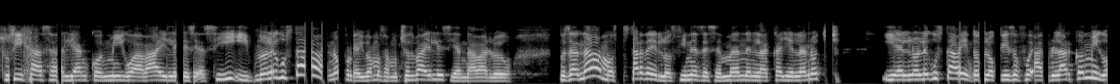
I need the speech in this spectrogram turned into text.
sus hijas salían conmigo a bailes y así y no le gustaba, ¿no? Porque íbamos a muchos bailes y andaba luego, pues andábamos tarde los fines de semana en la calle en la noche y él no le gustaba y entonces lo que hizo fue hablar conmigo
